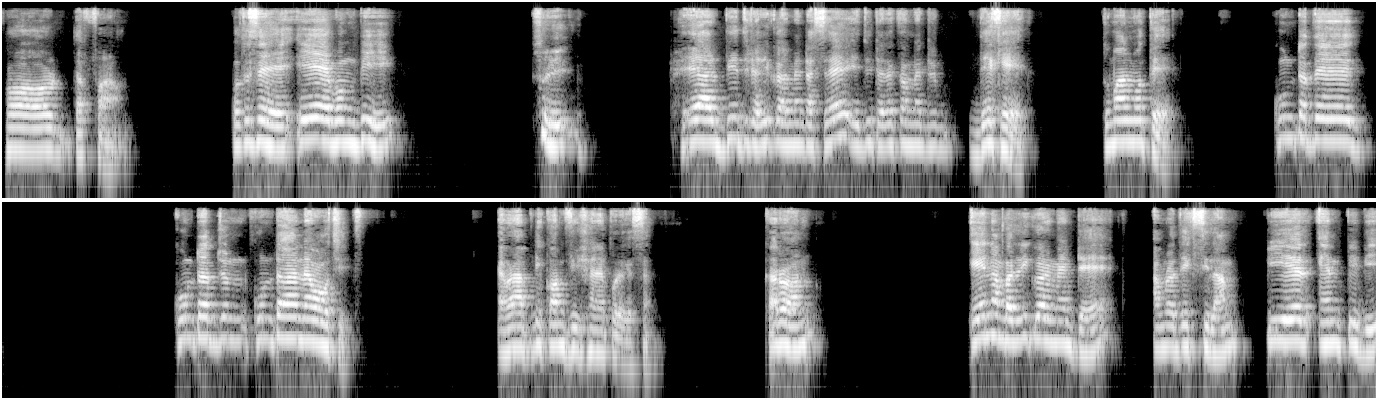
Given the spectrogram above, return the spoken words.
for the firm বলতেছে এ এবং বি সরি এ আর বি দুটা রিকোয়ারমেন্ট আছে। এই দুইটা রিকোয়ারমেন্ট দেখে, তোমার মতে কোনটাতে কোনটার জন্য কোনটা নেওয়া উচিত? এবার আপনি কনফিউশনে পড়ে গেছেন। কারণ এ নাম্বার রিকোয়ারমেন্টে আমরা দেখছিলাম পি এর এনপিভি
